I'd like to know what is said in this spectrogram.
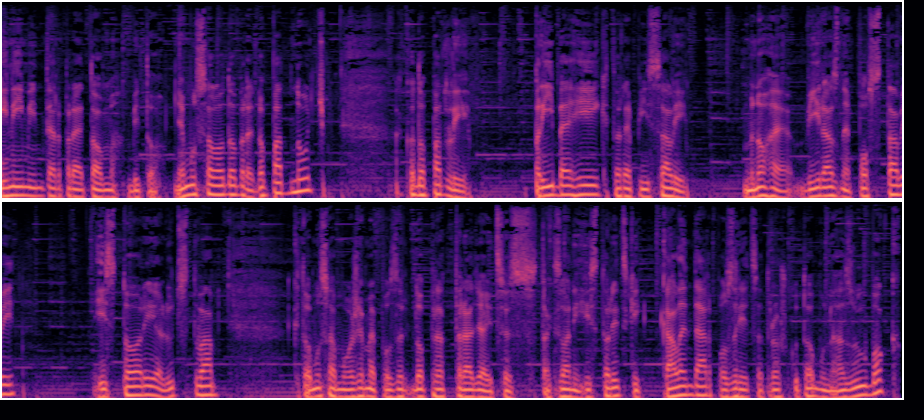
iným interpretom by to nemuselo dobre dopadnúť. Ako dopadli príbehy, ktoré písali mnohé výrazné postavy histórie ľudstva. K tomu sa môžeme dopratrať aj cez tzv. historický kalendár, pozrieť sa trošku tomu na zúbok.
